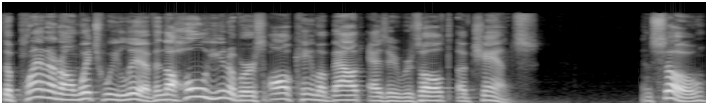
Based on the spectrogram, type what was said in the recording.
the planet on which we live, and the whole universe all came about as a result of chance. And so,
